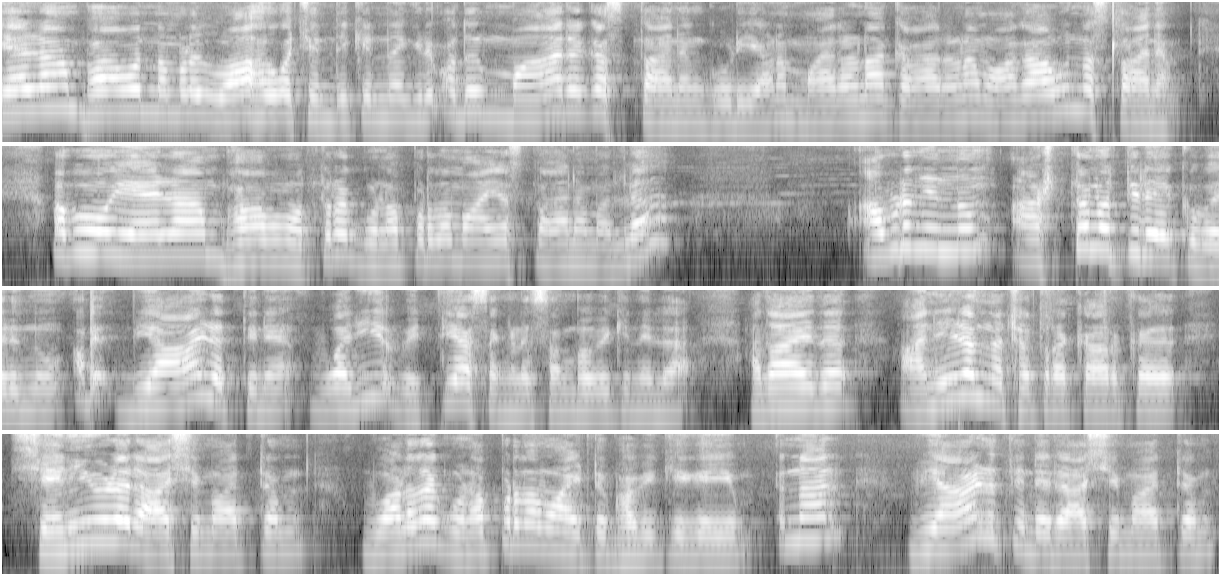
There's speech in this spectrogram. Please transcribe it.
ഏഴാം ഭാവം നമ്മൾ വിവാഹമൊക്കെ ചിന്തിക്കുന്നെങ്കിലും അത് മാരക സ്ഥാനം കൂടിയാണ്. മരണ കാരണമാകാവുന്ന സ്ഥാനം. അപ്പോൾ ഏഴാം ഭാവം അത്ര ഗുണപ്രദമായ സ്ഥാനമല്ല. അവിടെ നിന്നും അഷ്ടമത്തിലേക്ക് വരുന്നു. വ്യാഴത്തിന് വലിയ വ്യത്യാസങ്ങൾ സംഭവിക്കുന്നില്ല. അതായത് അനിഴം നക്ഷത്രക്കാർക്ക് ശനിയുടെ രാശിമാറ്റം വളരെ ഗുണപ്രദമായിട്ട് ഭവിക്കുകയും എന്നാൽ വ്യാഴത്തിന്റെ രാശിമാറ്റം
